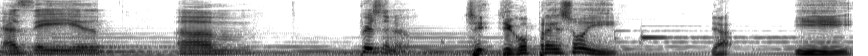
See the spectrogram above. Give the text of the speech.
as a um, prisoner. Lle- Llegó preso y ya. Y,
